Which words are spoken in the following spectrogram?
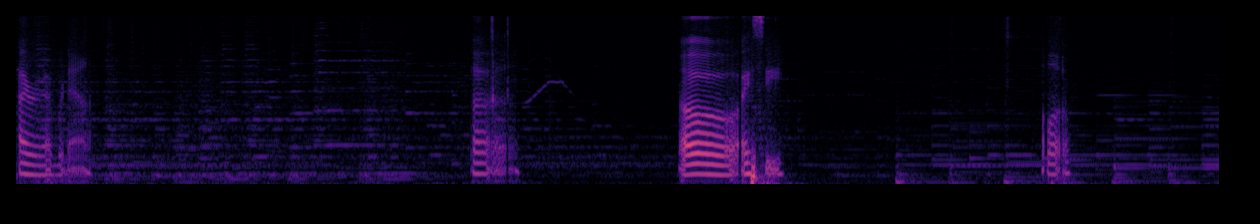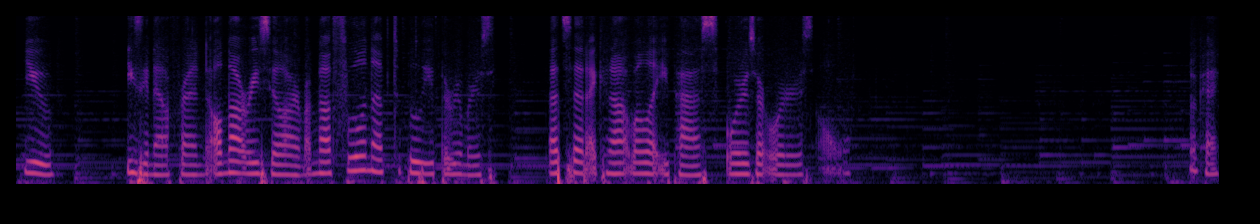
I remember now. Uh. Oh, I see. Hello. You. Easy now, friend. I'll not raise the alarm. I'm not fool enough to believe the rumors. That said, I cannot well let you pass. Orders are orders. Oh. Okay.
